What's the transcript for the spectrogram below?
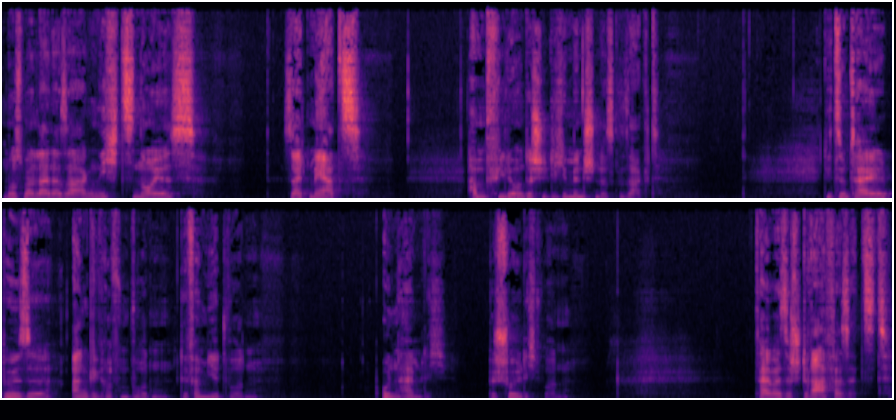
muss man leider sagen, nichts Neues seit März haben viele unterschiedliche Menschen das gesagt, die zum Teil böse angegriffen wurden, diffamiert wurden, unheimlich beschuldigt wurden, teilweise strafversetzt,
